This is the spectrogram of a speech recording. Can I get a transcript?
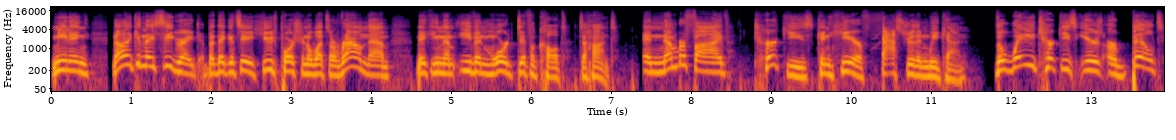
meaning not only can they see great, but they can see a huge portion of what's around them, making them even more difficult to hunt. And number five, turkeys can hear faster than we can. The way turkeys' ears are built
